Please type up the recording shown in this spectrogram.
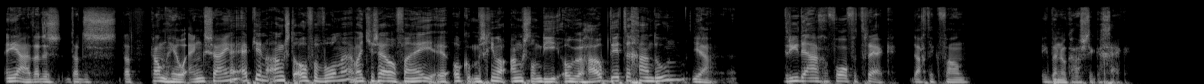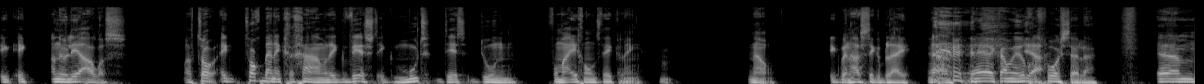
En ja, dat, is, dat, is, dat kan heel eng zijn. Heb je een angst overwonnen? Want je zei al van, hey, eh, ook misschien wel angst om die überhaupt dit te gaan doen. Ja. Drie dagen voor vertrek dacht ik van, ik ben ook hartstikke gek. Ik, ik annuleer alles. Maar toch, ik, toch ben ik gegaan, want ik wist, ik moet dit doen voor mijn eigen ontwikkeling. Hm. Nou, ik ben hartstikke blij. Ja, ja ik kan me heel Ja. goed voorstellen. Ehm,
